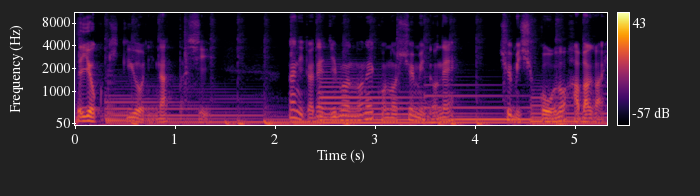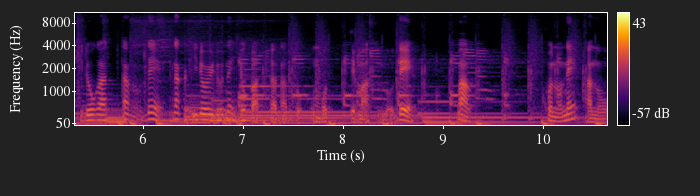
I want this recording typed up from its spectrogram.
でよく聴くようになったし、何かね、自分のね、この趣味のね、趣味趣向の幅が広がったので、なんかいろいろね、良かったなと思ってますので、まあ、このね、あの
